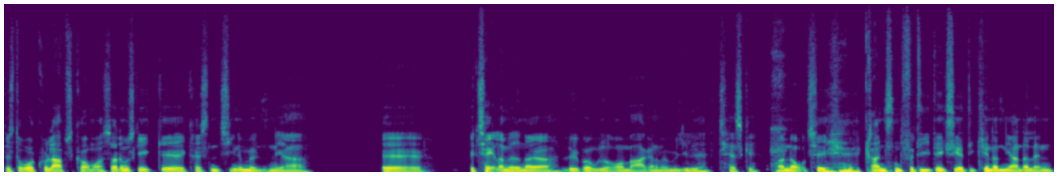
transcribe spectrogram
det store kollaps kommer, så er det måske ikke øh, Christian 10. mønten, jeg øh, betaler med, når jeg løber ud over markerne med min lille taske og når til øh, grænsen, fordi det er ikke sikkert, at de kender den i andre lande.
